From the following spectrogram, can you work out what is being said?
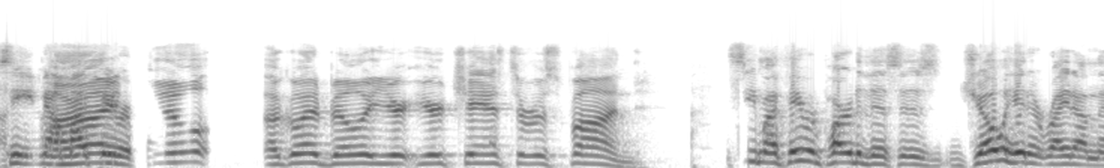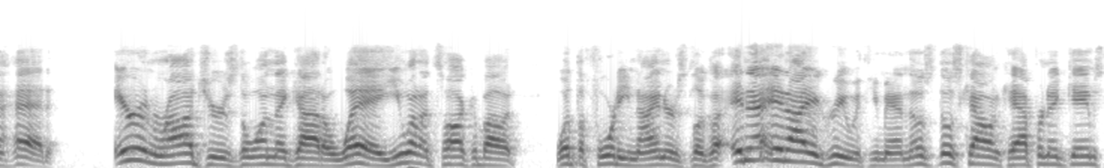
See, now All my right, favorite. Bill, oh, go ahead, Billy. Your your chance to respond. See, my favorite part of this is Joe hit it right on the head. Aaron Rodgers, the one that got away. You want to talk about what the 49ers look like. And, and I agree with you, man. Those those Colin Kaepernick games,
